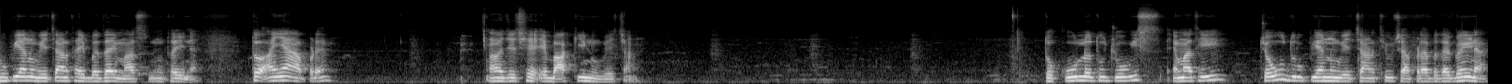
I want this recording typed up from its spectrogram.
રૂપિયાનું વેચાણ થાય બધાય માસનું થઈને. તો અહીંયા આપણે જે છે એ બાકીનું વેચાણ. તો કુલ હતું ચોવીસ, એમાંથી ચૌદ રૂપિયાનું વેચાણ થયું છે આપણા બધા ગણ્યા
